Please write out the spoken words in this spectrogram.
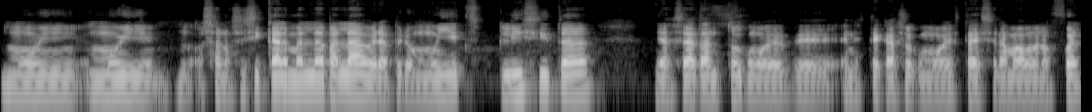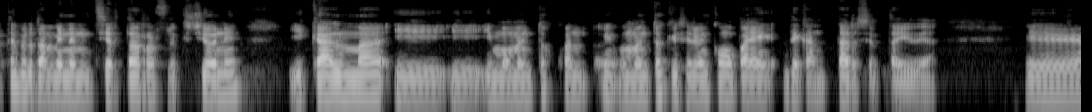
muy, muy, o sea, no sé si calma la palabra, pero muy explícita, ya sea tanto como desde, en este caso, como esta escena más o menos fuerte, pero también en ciertas reflexiones y calma y, y- momentos, cuan- y momentos que sirven como para decantar cierta idea. Eh,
